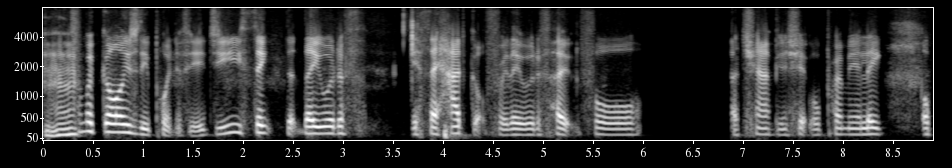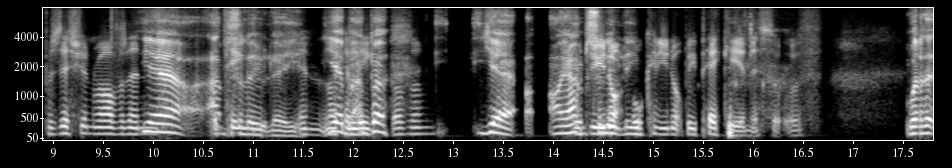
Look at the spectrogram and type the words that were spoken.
Mhm. From a Guiseley point of view, do you think that they would have, if they had got through, they would have hoped for a Championship or Premier League opposition rather than Yeah, absolutely. in like yeah, a but, league but yeah, I Or do you not, absolutely. or can you not be picky in this sort of? Well,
